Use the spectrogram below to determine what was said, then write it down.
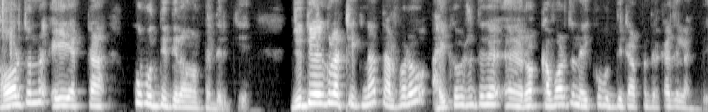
হওয়ার জন্য এই একটা কুবুদ্ধি দিলাম আপনাদেরকে। যদিও এগুলো ঠিক না, তারপরেও হাইকমিশন থেকে রক্ষা পাওয়ার জন্য এই কুবুদ্ধিটা আপনাদের কাজে লাগবে।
